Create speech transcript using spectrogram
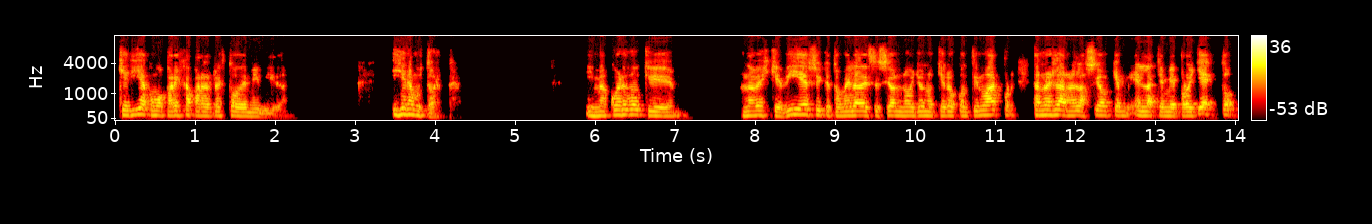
quería como pareja para el resto de mi vida. Y era muy torpe. Y me acuerdo que una vez que vi eso y que tomé la decisión, no, yo no quiero continuar, porque esta no es la relación que, en la que me proyecto,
